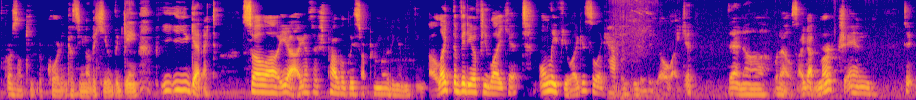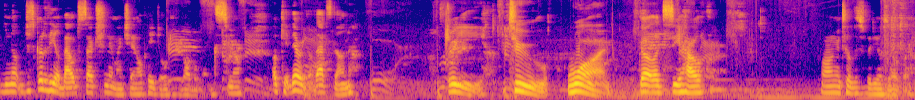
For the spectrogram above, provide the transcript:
Of course, I'll keep recording, because, you know, the heat of the game. You, you get it. So, uh, yeah, I guess I should probably start promoting everything. Uh, like the video if you like it. Only if you like it, so, like, halfway through the video, like it. Then, uh, what else? I got merch and to, you know, just go to the about section in my channel page. You'll get all the links. You know. Okay, there we go. That's done. Three, two, one, go. Let's see how long until this video's over.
